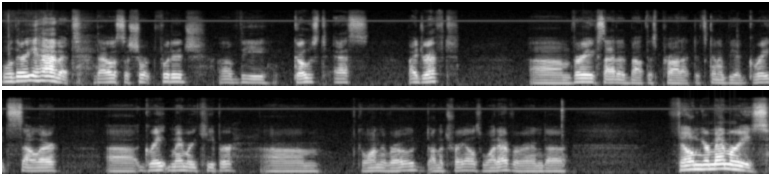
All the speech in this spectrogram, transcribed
Well, there you have it. That was a short footage of the Ghost S by Drift. Um, very excited about this product. It's going to be a great seller, uh, great memory keeper. Um, go on the road, on the trails, whatever, and uh, film your memories.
